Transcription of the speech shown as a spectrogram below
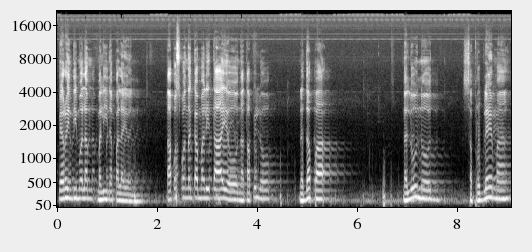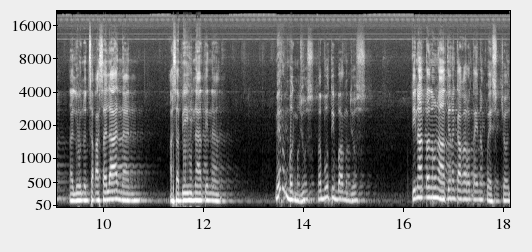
pero hindi mo alam, mali na pala yun. Tapos pag nagkamali tayo, natapilok, nadapa, nalunod sa problema, nalunod sa kasalanan, asabihin natin na, meron bang Diyos? Mabuti ba ang Diyos? Tinatanong natin, nagkakaroon tayo ng question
